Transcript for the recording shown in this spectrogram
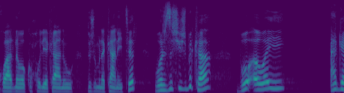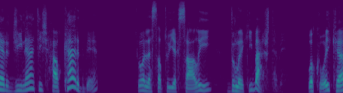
خواردنەوە کحولیەکان و دوژمنەکانی تر، وەرزشیش بکە بۆ ئەوەی ئەگەر جیناتیش هاوکارت بێ تۆ لە سە و یەک ساڵی دڵێکی باش دەبێ وەک ئەوی کە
